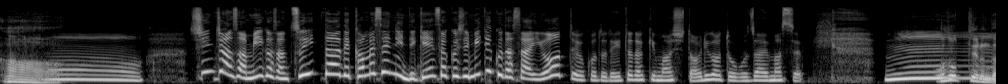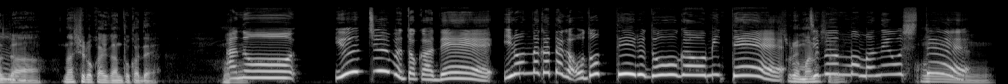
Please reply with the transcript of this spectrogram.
あ。ーん。しんちゃんさん、みーかさん、ツイッターで亀仙人で検索してみてくださいよということでいただきました。ありがとうございます。うーん。あ踊ってるんだじゃあ。名城海岸とかで。あのー YouTube とかでいろんな方が踊っている動画を見て自分も真似をしてうん。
